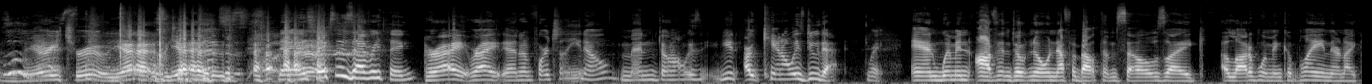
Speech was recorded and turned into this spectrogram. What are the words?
Very true. Yes, yes. it fixes everything. right, right. And unfortunately, you know, men don't always you or can't always do that. Right. And women often don't know enough about themselves. Like a lot of women complain, they're like,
